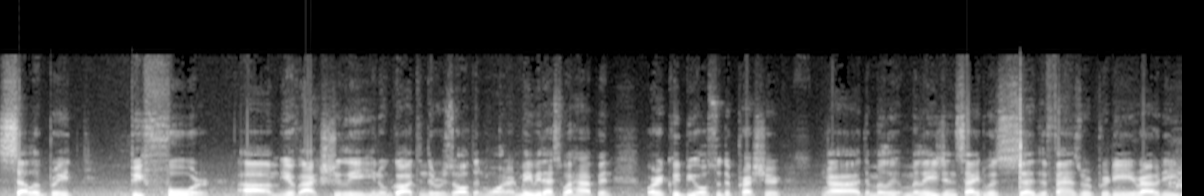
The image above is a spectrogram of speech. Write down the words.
celebrate before um, you have actually, you know, gotten the result and won. And maybe that's what happened, or it could be also the pressure. Uh, the Mal- Malaysian side was uh, the fans were pretty rowdy.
